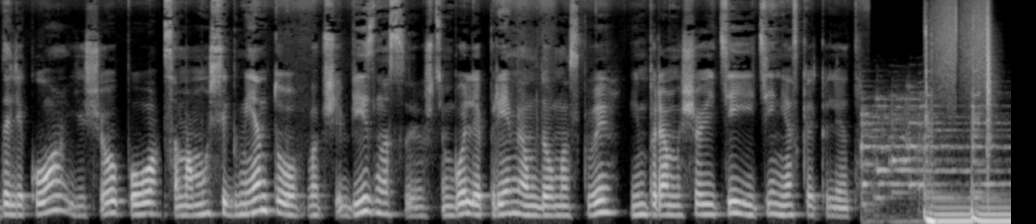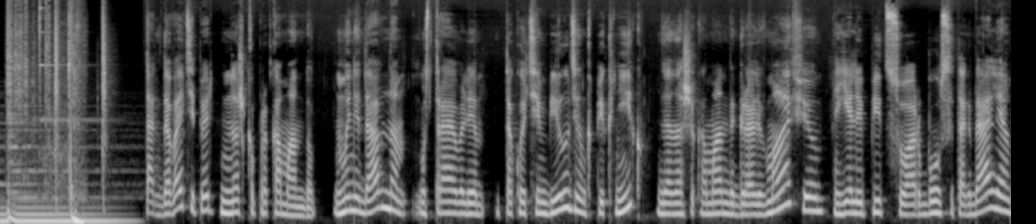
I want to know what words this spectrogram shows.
далеко еще по самому сегменту вообще бизнеса, уж тем более премиум до Москвы. Им прям еще идти и идти несколько лет. Так, давай теперь немножко про команду. Мы недавно устраивали такой тимбилдинг, пикник для нашей команды, играли в мафию, ели пиццу, арбуз и так далее,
